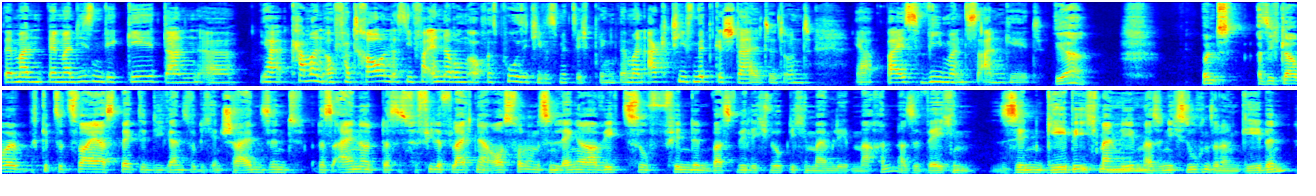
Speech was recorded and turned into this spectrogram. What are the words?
Wenn man, wenn man diesen Weg geht, dann äh, ja, kann man auch vertrauen, dass die Veränderung auch was Positives mit sich bringt, wenn man aktiv mitgestaltet und ja, weiß, wie man es angeht. Ja. Und also ich glaube, es gibt so zwei Aspekte, die ganz wirklich entscheidend sind. Das eine, das ist für viele vielleicht eine Herausforderung, ist ein längerer Weg zu finden, was will ich wirklich in meinem Leben machen? Also welchen Sinn gebe ich meinem mhm. Leben? Also nicht suchen, sondern geben.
